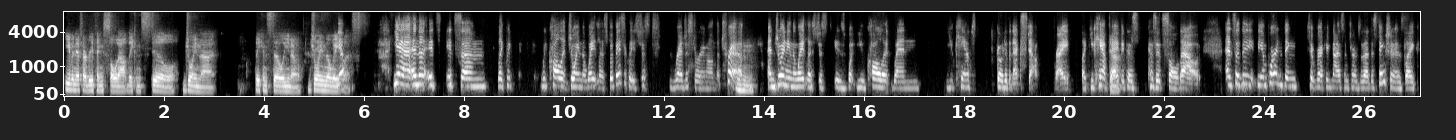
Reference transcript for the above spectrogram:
even if everything's sold out, they can still join that. They can still, you know, join the wait Yep. Yeah, and that it's it's um like we we call it join the waitlist but basically it's just registering on the trip Mhm. and joining the waitlist just is what you call it when you can't go to the next step, right? Like you can't pay Yeah. because, because it's sold out. And so the, the important thing to recognize in terms of that distinction is like,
